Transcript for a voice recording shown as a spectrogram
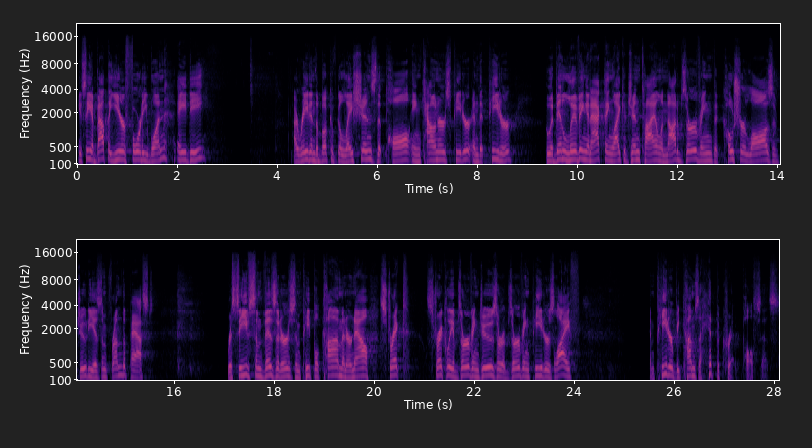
You see, about the year 41 AD, I read in the book of Galatians that Paul encounters Peter and that Peter, who had been living and acting like a Gentile and not observing the kosher laws of Judaism from the past, receive some visitors, and people come and are now strict, strictly observing Jews or observing Peter's life. And Peter becomes a hypocrite, Paul says,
